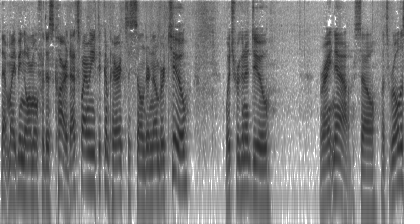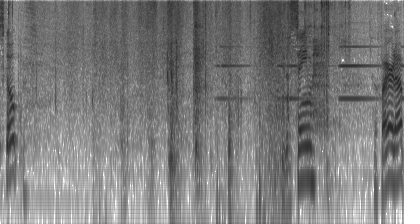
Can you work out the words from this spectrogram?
that might be normal for this car. That's why we need to compare it to cylinder number two, which we're going to do right now. So let's roll the scope. Do the same. So fire it up.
